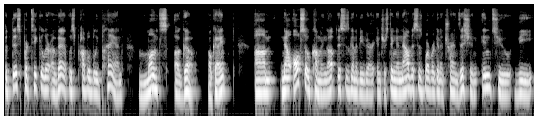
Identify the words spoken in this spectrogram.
but this particular event was probably planned months ago, okay? Um, now, also coming up, this is going to be very interesting. And now this is where we're going to transition into the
